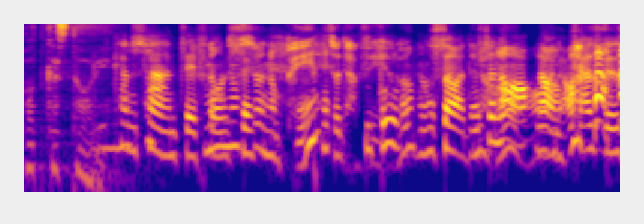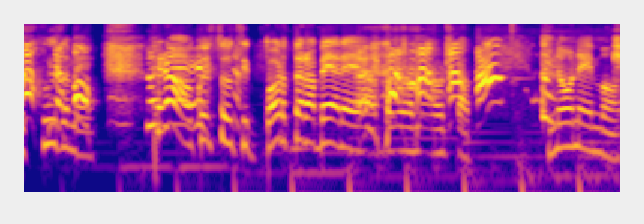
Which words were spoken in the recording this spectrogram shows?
Podcast Story. Cantante No, non, forse. so, non penso Eh, davvero. boh, non so, adesso no, No, no, no, no. Casper, scusami. Però questo si porterà bene a Bruno Shop. Non è morto.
